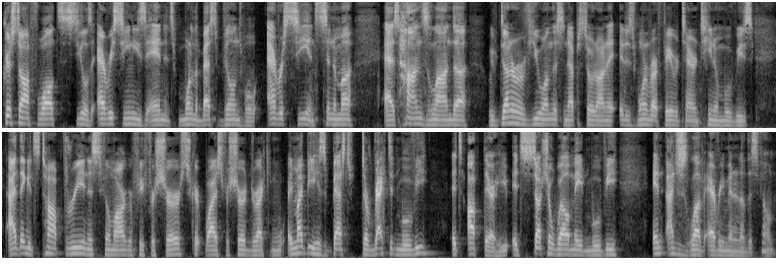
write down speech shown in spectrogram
Christoph Waltz steals every scene he's in. It's one of the best villains we'll ever see in cinema as Hans Landa. We've done a review on this, an episode on it. It is one of our favorite Tarantino movies. I think it's top three in his filmography for sure, script wise for sure. Directing, it might be his best directed movie. It's up there. He, it's such a well made movie, and I just love every minute of this film.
